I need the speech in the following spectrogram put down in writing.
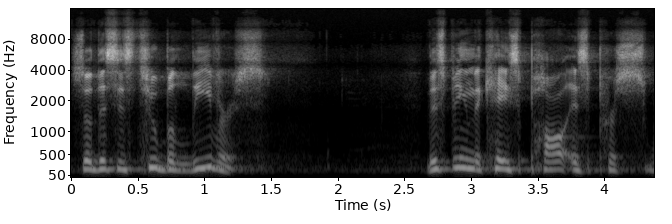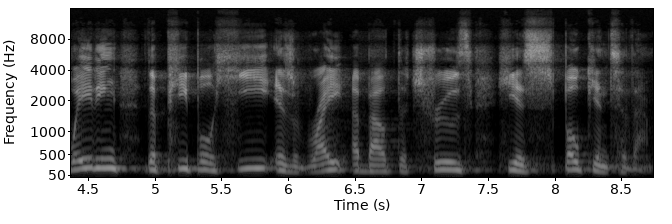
So, this is to believers. This being the case, Paul is persuading the people he is right about the truths he has spoken to them.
